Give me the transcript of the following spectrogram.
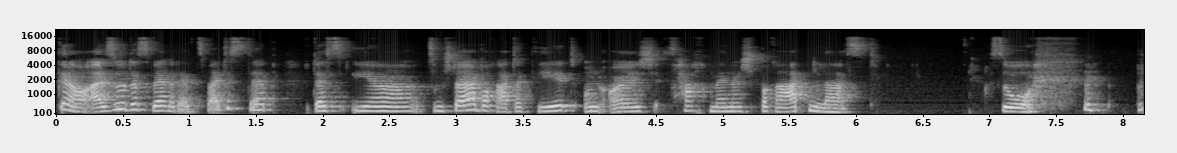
Genau, also das wäre der zweite Step, dass ihr zum Steuerberater geht und euch fachmännisch beraten lasst. So,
